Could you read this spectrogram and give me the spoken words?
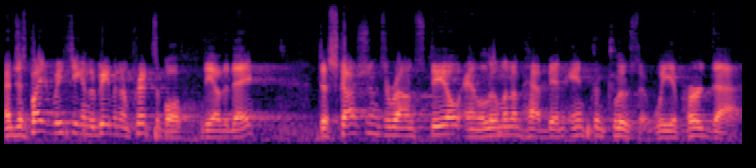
And despite reaching an agreement in principle the other day, discussions around steel and aluminum have been inconclusive. We have heard that.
